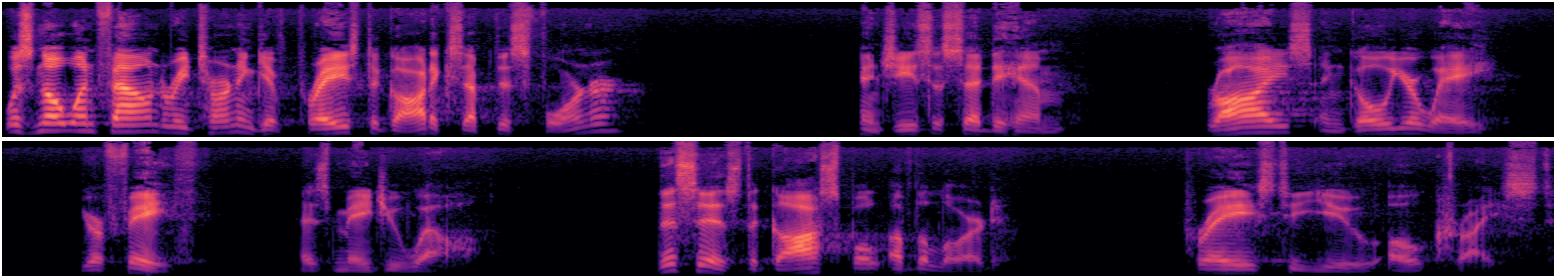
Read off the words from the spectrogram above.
Was no one found to return and give praise to God except this foreigner? And Jesus said to him, Rise and go your way. Your faith has made you well. This is the gospel of the Lord. Praise to you, O Christ.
